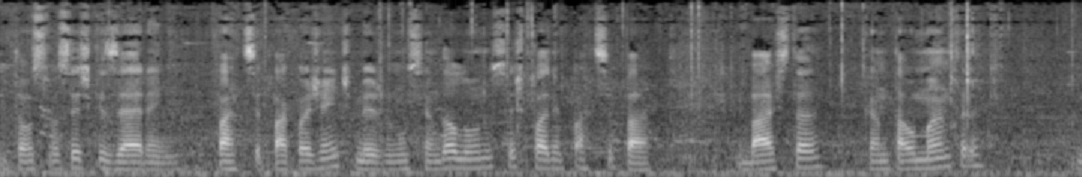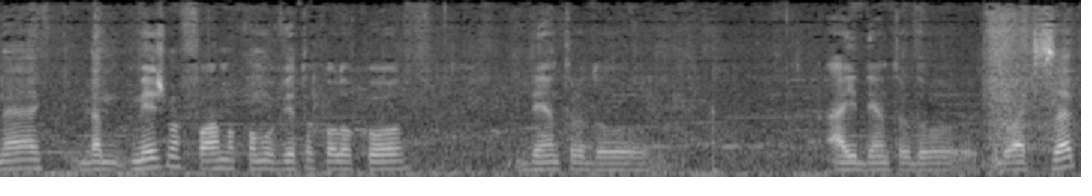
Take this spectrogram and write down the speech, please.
Então, se vocês quiserem participar com a gente, mesmo não sendo alunos, vocês podem participar. Basta cantar o mantra, né? Da mesma forma como o Vitor colocou dentro do aí dentro do, do WhatsApp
